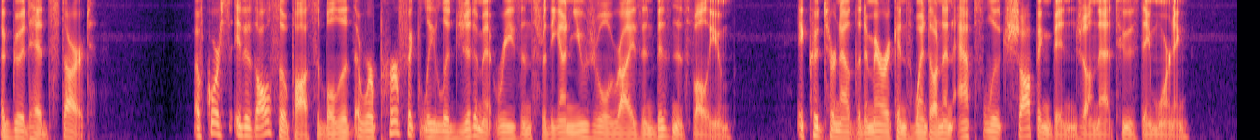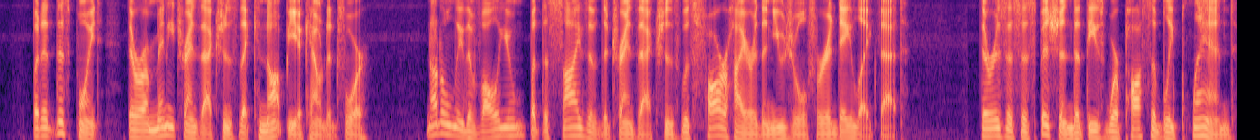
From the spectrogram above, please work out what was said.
a good head start. Of course, it is also possible that there were perfectly legitimate reasons for the unusual rise in business volume. It could turn out that Americans went on an absolute shopping binge on that Tuesday morning. But at this point, there are many transactions that cannot be accounted for. Not only the volume, but the size of the transactions was far higher than usual for a day like that. There is a suspicion that these were possibly planned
